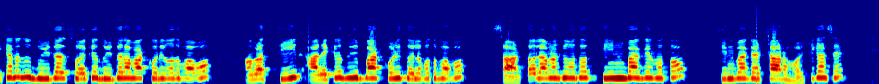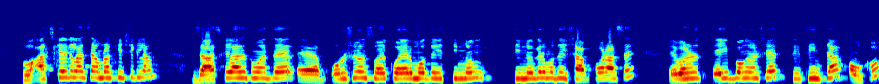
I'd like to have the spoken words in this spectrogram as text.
এখানে যদি দুই দ্বারা, ছয়কে দুই দ্বারা ভাগ করি কত পাবো? আমরা তিন, আর এখানে যদি ভাগ করি, তাহলে কত পাবো? চার। তাহলে আমরা কি কত? তিন ভাগের কত? তিন ভাগের চার হয়, ঠিক আছে? তো আজকের ক্লাসে আমরা কি শিখলাম? যে আজকের ক্লাসে তোমাদের অনুশীলন ছয় কয়ের মধ্যে তিন নং, তিন নঙ্গের মধ্যে হিসাব করা আছে। এবার এই বঙ্গাংশের তি- তিনটা অঙ্ক।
